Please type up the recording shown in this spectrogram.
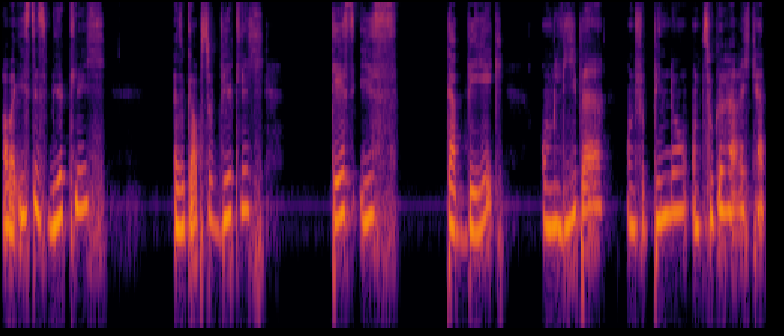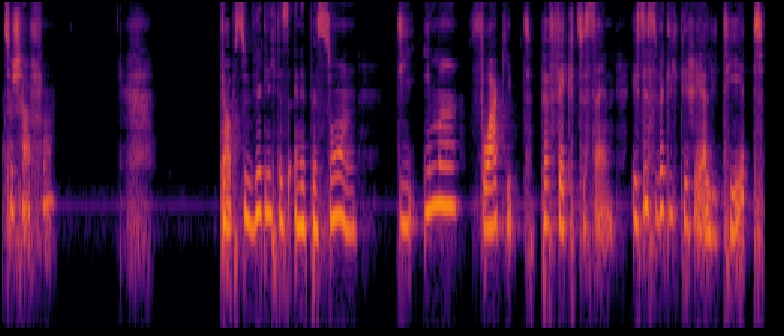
Aber ist es wirklich, also glaubst du wirklich, das ist der Weg, um Liebe und Verbindung und Zugehörigkeit zu schaffen? Glaubst du wirklich, dass eine Person, die immer vorgibt, perfekt zu sein. Ist es wirklich die Realität?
